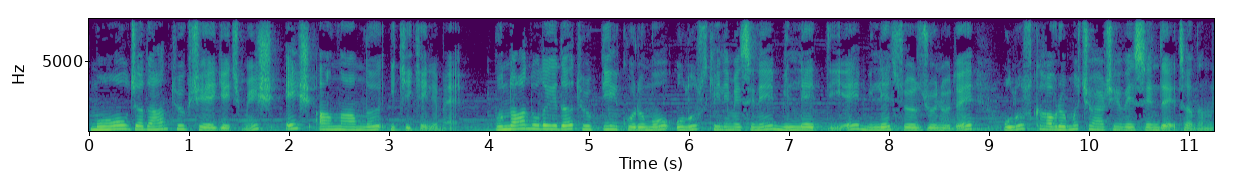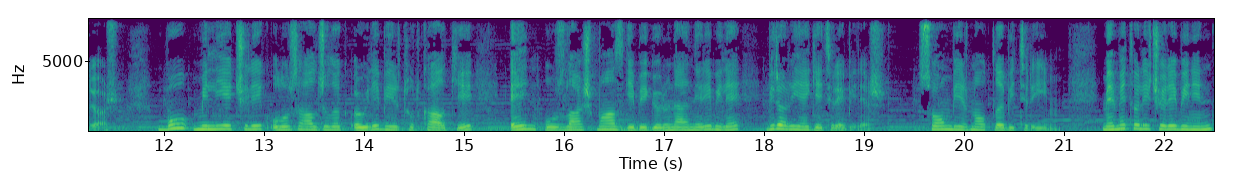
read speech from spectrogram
Moğolcadan Türkçe'ye geçmiş eş anlamlı iki kelime. Bundan dolayı da Türk Dil Kurumu ulus kelimesini millet diye, millet sözcüğünü de ulus kavramı çerçevesinde tanımlıyor. Bu milliyetçilik, ulusalcılık öyle bir tutkal ki en uzlaşmaz gibi görünenleri bile bir araya getirebilir son bir notla bitireyim. Mehmet Ali Çelebi'nin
